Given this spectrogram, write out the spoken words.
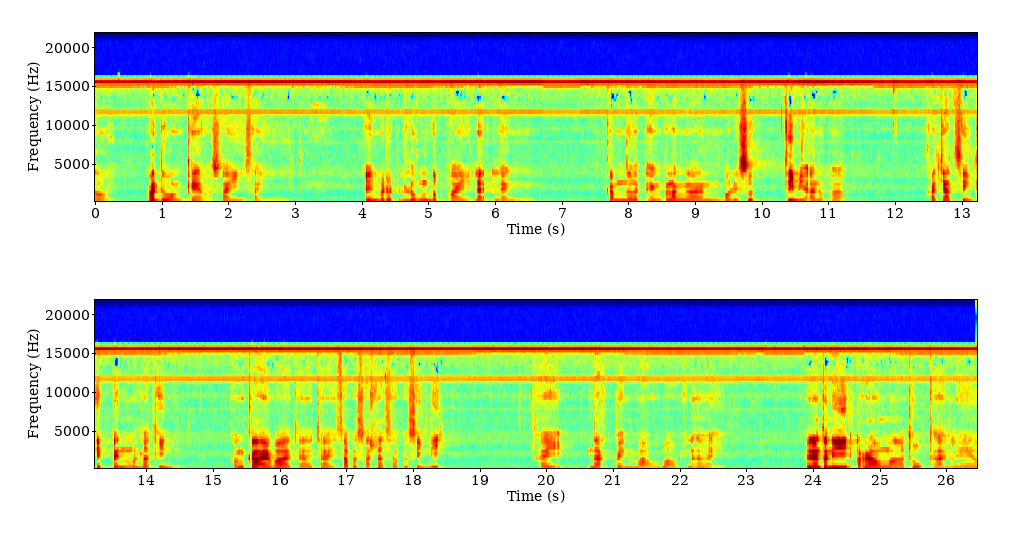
น้อย ก็ดวงแก้วใสใส เป็นบดุดหลุมหลบภัยและแหล่งกำเนิดแห่งพลังงานบริสุทธิ์ที่มีอนุภาพ ขจัดสิ่งที่เป็นมลทิน ของกายวาจาใจสรรพสัตว์และสรรพสิ่งนี้ ให้หนักเป็นเบาเบาเป็นหาย เพราะฉะนั้นตอนนี้เรามาถูกทางแล้ว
